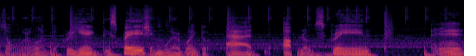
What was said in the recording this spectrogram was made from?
So we're going to create this page and we're going to add the upload screen. And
